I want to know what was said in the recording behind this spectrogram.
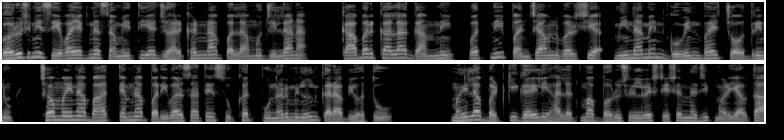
ભરૂચની સેવાયજ્ઞ સમિતિએ ઝારખંડના પલામુ જિલ્લાના કાબરકાલા ગામની વતની પંચાવન વર્ષીય મીનાબેન ગોવિંદભાઈ ચૌધરીનું છ મહિના બાદ તેમના પરિવાર સાથે સુખદ પુનર્મિલન કરાવ્યું હતું. મહિલા ભટકી ગયેલી હાલતમાં ભરૂચ રેલવે સ્ટેશન નજીક મળી આવતા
